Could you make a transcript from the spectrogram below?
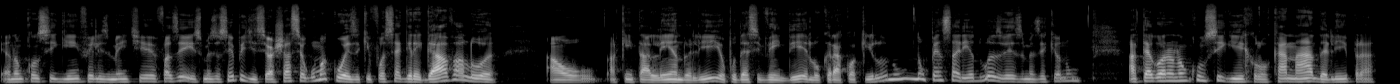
Eu não consegui, infelizmente, fazer isso, mas eu sempre disse, se eu achasse alguma coisa que fosse agregar valor ao, a quem está lendo ali, eu pudesse vender, lucrar com aquilo, eu não, não pensaria duas vezes, mas é que eu não, até agora eu não consegui colocar nada ali para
